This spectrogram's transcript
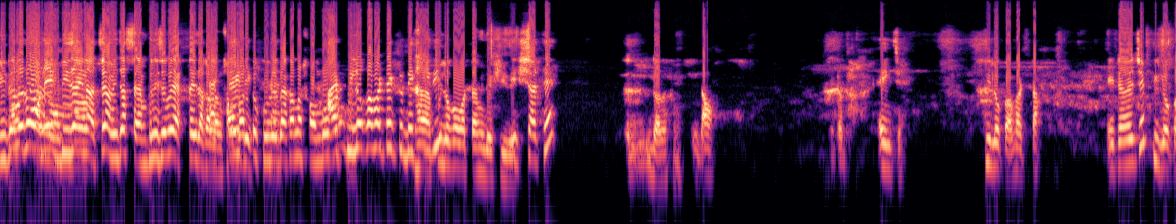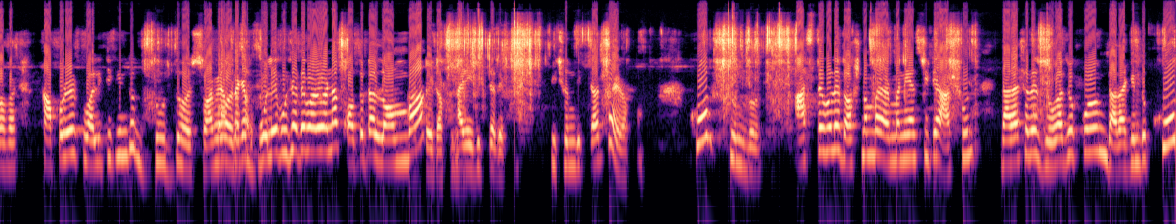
ফিগারেরও অনেক ডিজাইন আছে আমি জাস্ট স্যাম্পল হিসেবে একটাই দেখালাম। সবার তো খুলে হ্যাঁ। দেখানো সম্ভব আর। পিলো কভারটা একটু হ্যাঁ দেখিয়ে দিই পিলো কভারটা আমি দেখিয়ে দিই এর সাথে? দাও। এটা দাও। এই যে পিলো কভারটা এটা হয়েছে পিলো কভার কাপড়ের কোয়ালিটি কিন্তু দুর্ধর্ষ। আমি আপনাকে বলে বোঝাতে পারব না কতটা লম্বা আর এই দিকটা দেখুন পিছন দিকটা আছে এরকম। খুব সুন্দর। আসতে হলে দশ নম্বর আর্মানিয়া স্ট্রিটে আসুন। দাদার সাথে যোগাযোগ করুন। দাদা কিন্তু খুব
